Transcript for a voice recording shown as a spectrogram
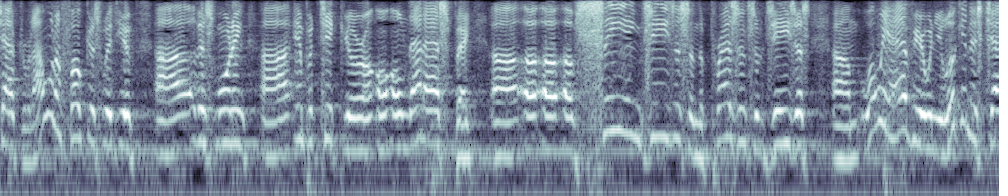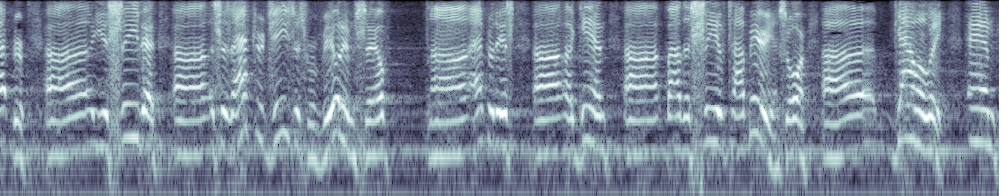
chapter. But I want to focus with you uh, this morning uh, in particular on, on that aspect uh, of seeing Jesus and the presence of Jesus. Um, what we have here, when you look in this chapter, uh, you see that it says, after Jesus revealed himself, uh, after this, uh, again, uh, by the Sea of Tiberias or uh, Galilee. And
